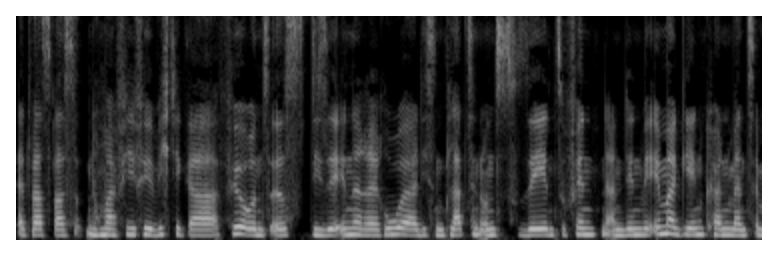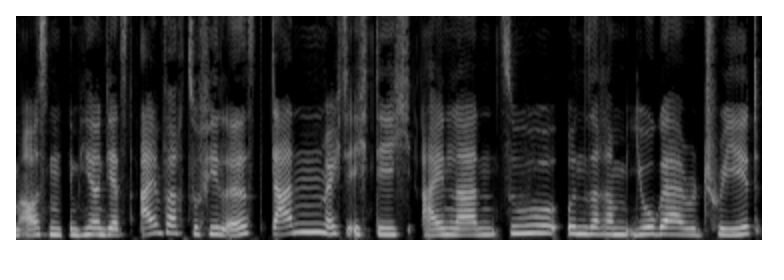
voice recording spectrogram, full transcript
etwas, was nochmal viel, viel wichtiger für uns ist, diese innere Ruhe, diesen Platz in uns zu sehen, zu finden, an den wir immer gehen können, wenn es im Außen, im Hier und Jetzt einfach zu viel ist. Dann möchte ich dich einladen zu unserem Yoga Retreat.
